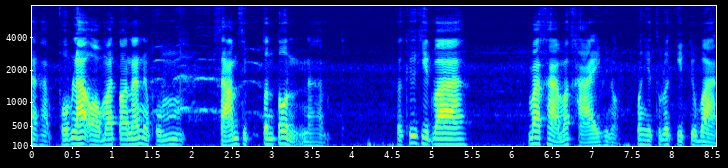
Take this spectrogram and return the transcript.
นะครับ ผมลาออกมาตอนนั้นเนี่ยผมสามสิบต้นๆนนะครับ ก็คือคิดว่ามาขามาขายพี่น้องมาเฮ็ดธุรกิจอยู่บ้าน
